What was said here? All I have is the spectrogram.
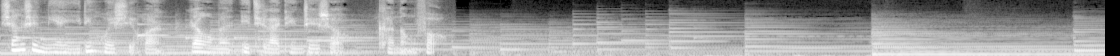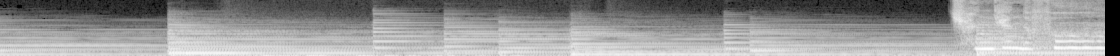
相信你也一定会喜欢。让我们一起来听这首《可能否》。春天的风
